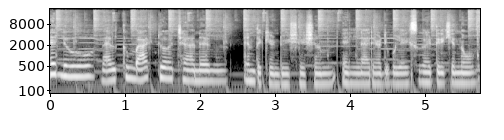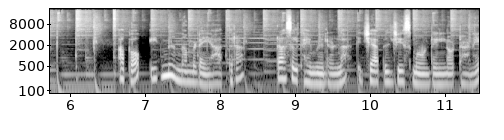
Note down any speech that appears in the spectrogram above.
Hello welcome back to our channel എന്തൊക്കെയുണ്ട് വിശേഷം? എല്ലാവരും അടിപൊളിയായി സുഖമായിട്ടിരിക്കുന്നു. അപ്പോൾ ഇന്ന് നമ്മുടെ യാത്ര റാസൽ ഖൈമയിലുള്ള ജാബൽ ജീസ് മൗണ്ടനിലോട്ടാണ്.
